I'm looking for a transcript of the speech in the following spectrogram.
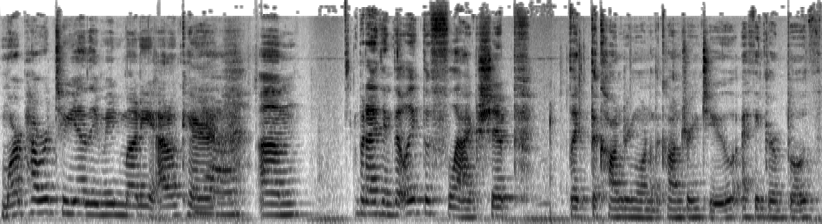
more power to you. They made money. I don't care. Yeah. Um, but I think that like the flagship, like the Conjuring one and the Conjuring two, I think are both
